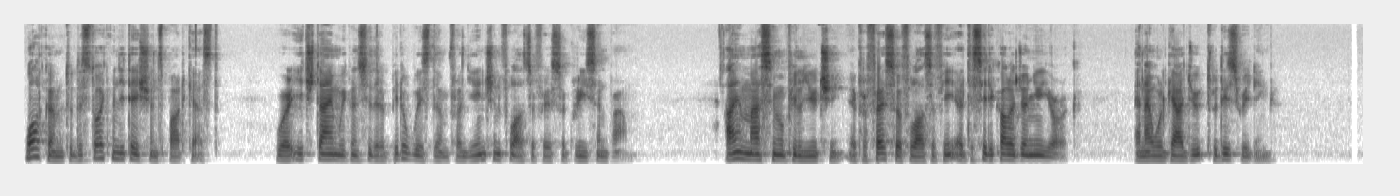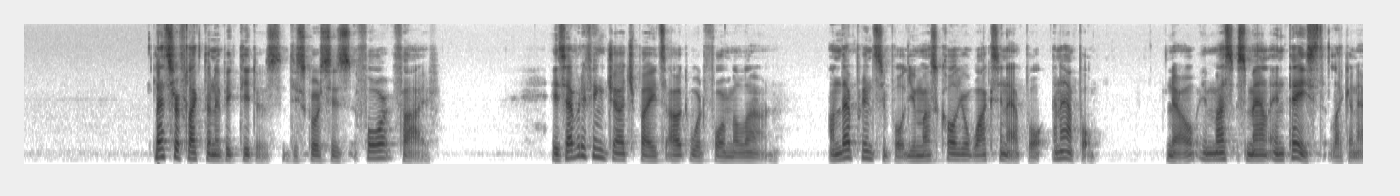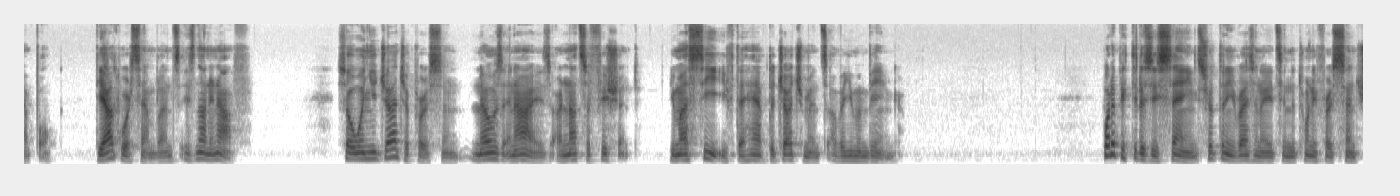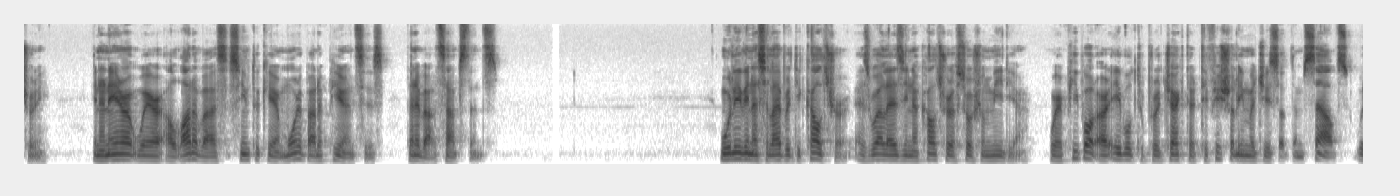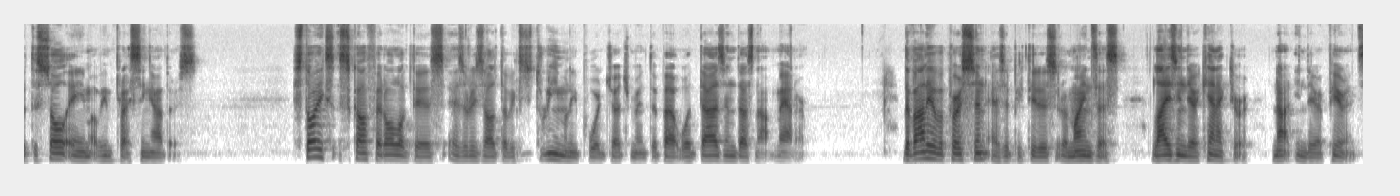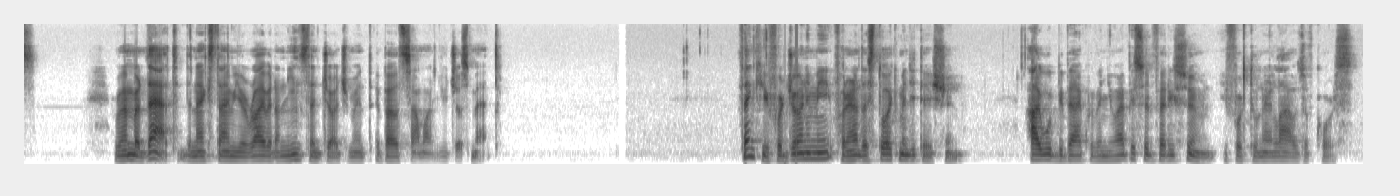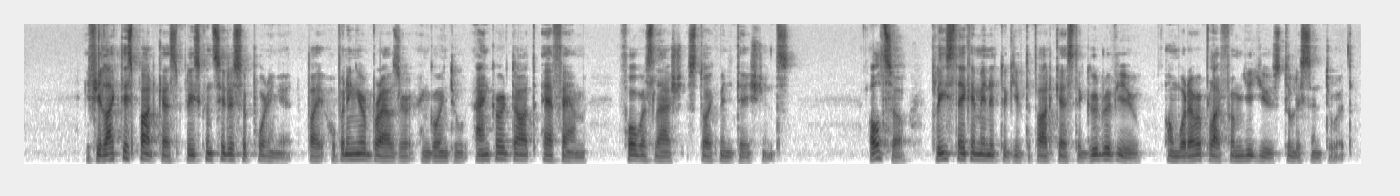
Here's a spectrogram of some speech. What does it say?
Welcome to the Stoic Meditations podcast, where each time we consider a bit of wisdom from the ancient philosophers of Greece and Rome. I am Massimo Pigliucci, a professor of philosophy at the City College of New York, and I will guide you through this reading. Let's reflect on Epictetus, Discourses 4 5. Is everything judged by its outward form alone? On that principle, you must call your waxen apple an apple. No, it must smell and taste like an apple. The outward semblance is not enough. So when you judge a person, nose and eyes are not sufficient. You must see if they have the judgments of a human being. What Epictetus is saying certainly resonates in the 21st century, in an era where a lot of us seem to care more about appearances than about substance. We live in a celebrity culture, as well as in a culture of social media, where people are able to project artificial images of themselves with the sole aim of impressing others. Stoics scoff at all of this as a result of extremely poor judgment about what does and does not matter. The value of a person, as Epictetus reminds us, lies in their character, not in their appearance. Remember that the next time you arrive at an instant judgment about someone you just met. Thank you for joining me for another Stoic meditation. I will be back with a new episode very soon, if Fortuna allows, of course. If you like this podcast, please consider supporting it by opening your browser and going to anchor.fm forward slash stoic meditations. Also, please take a minute to give the podcast a good review on whatever platform you use to listen to it.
